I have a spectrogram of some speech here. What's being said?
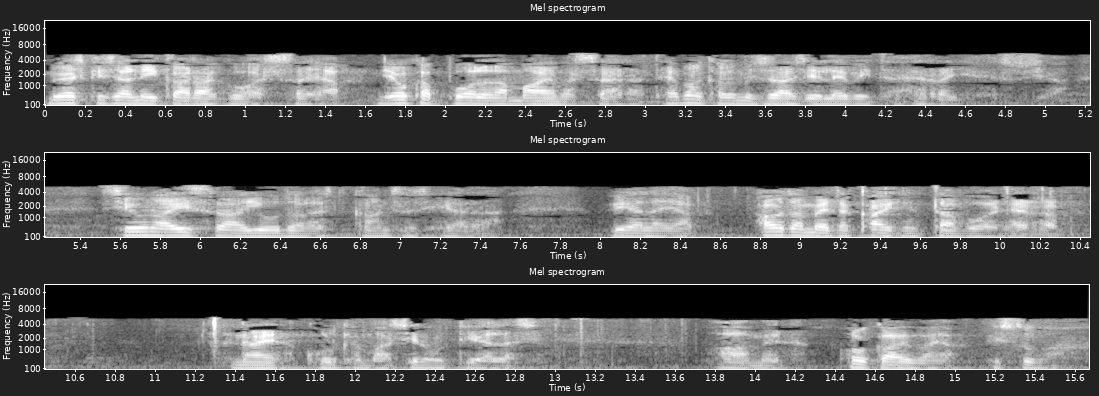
myöskin siellä Nicaraguassa ja joka puolella maailmassa, Herra, että evankeliumi saisi levitä, Herra Jeesus. Ja siunaa Israel juutalaiset kansasi, Herra, vielä ja auta meitä kaikin tavoin, Herra, näin kulkemaan sinun tielläsi. Aamen. Olkaa hyvä ja istukaa.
